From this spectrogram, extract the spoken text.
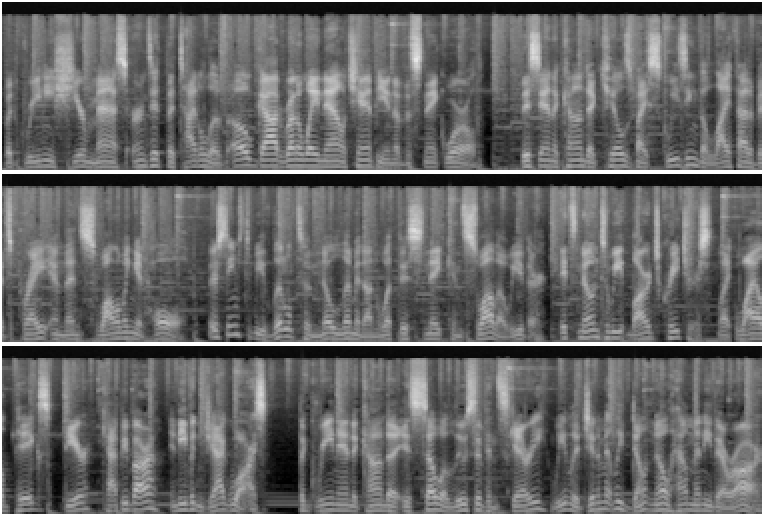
but Greeny's sheer mass earns it the title of Oh God Runaway Now champion of the snake world. This anaconda kills by squeezing the life out of its prey and then swallowing it whole. There seems to be little to no limit on what this snake can swallow either. It's known to eat large creatures like wild pigs, deer, capybara, and even jaguars. The green anaconda is so elusive and scary, we legitimately don't know how many there are.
